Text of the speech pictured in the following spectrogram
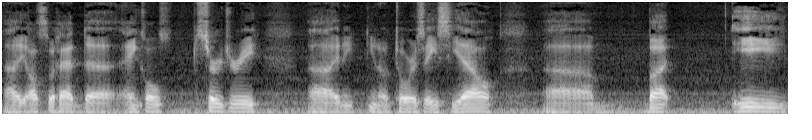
Uh, he also had uh, ankle surgery, and he you know tore his ACL. Um, but he,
